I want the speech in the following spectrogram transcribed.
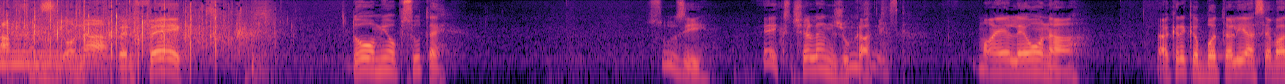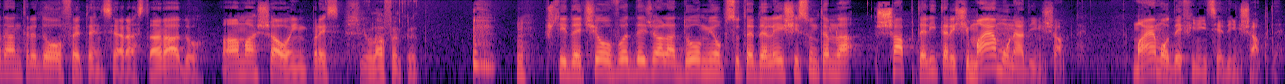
A fuziona, perfect. 2800. Suzi, excelent jucat. Mulțumesc. Mai e Leona. Dar cred că bătălia se va da între două fete în seara asta, Radu. Am așa o impresie. Și eu la fel, cred. Știi de ce? O văd deja la 2800 de lei și suntem la șapte litere și mai am una din șapte. Mai am o definiție din șapte.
